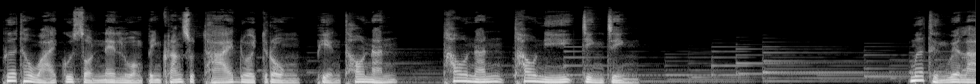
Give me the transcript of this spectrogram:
เพื่อถวายกุศลในหลวงเป็นครั้งสุดท้ายโดยตรง เพียงเท่านั้น เท่านั้นเท่านี้จริง ๆ เมื่อถึงเวลา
